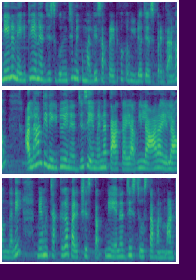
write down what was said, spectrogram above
నేను నెగిటివ్ ఎనర్జీస్ గురించి మీకు మళ్ళీ సపరేట్గా ఒక వీడియో చేసి పెడతాను. అలాంటి నెగిటివ్ ఎనర్జీస్ ఏమైనా తాకాయా? వీళ్ళ ఆరా ఎలా ఉందని మేము చక్కగా పరీక్షిస్తాం. మీ ఎనర్జీస్ చూస్తామన్నమాట.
